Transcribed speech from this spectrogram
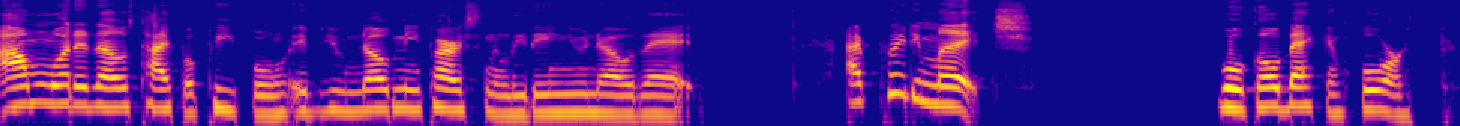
I'm one of those type of people. If you know me personally, then you know that I pretty much will go back and forth.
